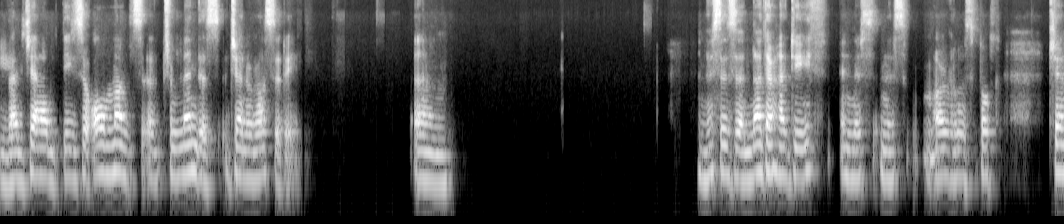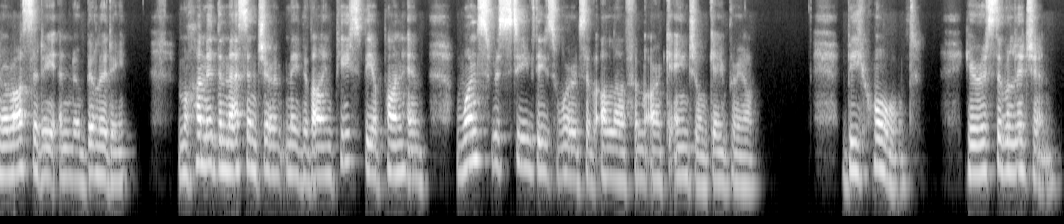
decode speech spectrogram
Rajab, these are all months of tremendous generosity. Um, and this is another hadith in this, in this marvelous book, Generosity and Nobility. Muhammad the Messenger, may divine peace be upon him, once received these words of Allah from Archangel Gabriel. Behold, here is the religion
